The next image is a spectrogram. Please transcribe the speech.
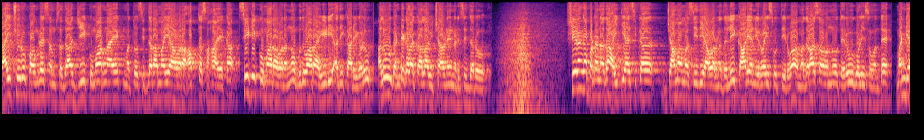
ರಾಯಚೂರು ಕಾಂಗ್ರೆಸ್ ಸಂಸದ ಜಿ ಕುಮಾರ್ ನಾಯಕ್ ಮತ್ತು ಸಿದ್ದರಾಮಯ್ಯ ಅವರ ಆಪ್ತ ಸಹಾಯಕ ಸಿಟಿ ಕುಮಾರ್ ಅವರನ್ನು ಬುಧವಾರ ಇಡಿ ಅಧಿಕಾರಿಗಳು ಹಲವು ಗಂಟೆಗಳ ಕಾಲ ವಿಚಾರಣೆ ನಡೆಸಿದ್ದರು. ಶ್ರೀರಂಗಪಟ್ಟಣದ ಐತಿಹಾಸಿಕ ಜಾಮಾ ಮಸೀದಿ ಆವರಣದಲ್ಲಿ ಕಾರ್ಯನಿರ್ವಹಿಸುತ್ತಿರುವ ಮದರಾಸವನ್ನು ತೆರವುಗೊಳಿಸುವಂತೆ ಮಂಡ್ಯ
